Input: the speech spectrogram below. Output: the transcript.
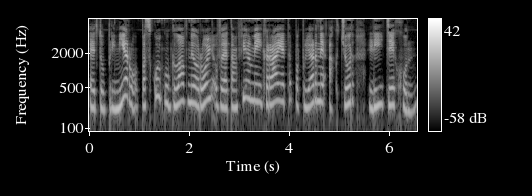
эту примеру, поскольку главную роль в этом фильме играет популярный актер Ли Де Хун.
